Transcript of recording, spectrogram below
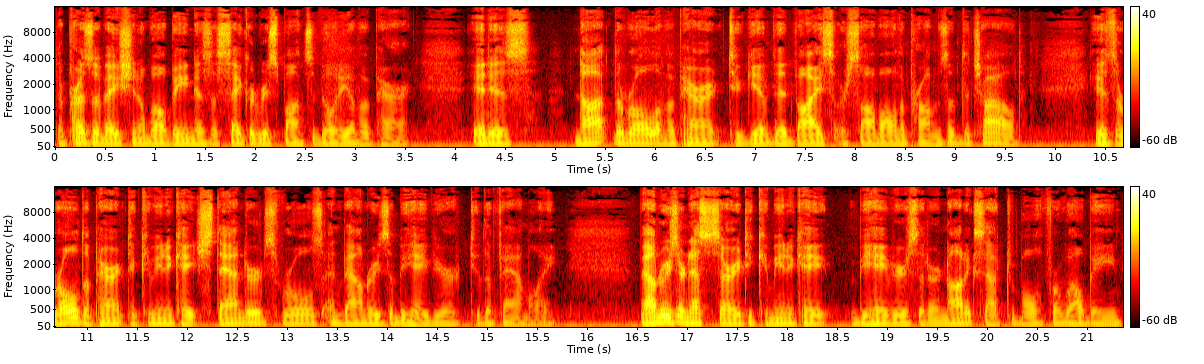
The preservation of well being is a sacred responsibility of a parent. It is not the role of a parent to give the advice or solve all the problems of the child. It is the role of the parent to communicate standards, rules, and boundaries of behavior to the family. Boundaries are necessary to communicate behaviors that are not acceptable for well being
